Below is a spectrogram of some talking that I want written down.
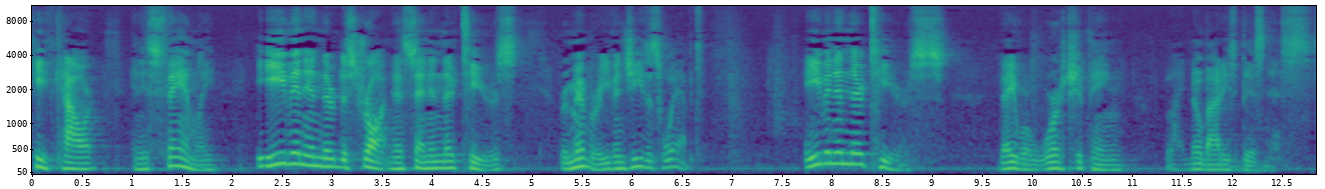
Keith Cowart and his family, even in their distraughtness and in their tears. Remember, even Jesus wept. Even in their tears, they were worshiping like nobody's business,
